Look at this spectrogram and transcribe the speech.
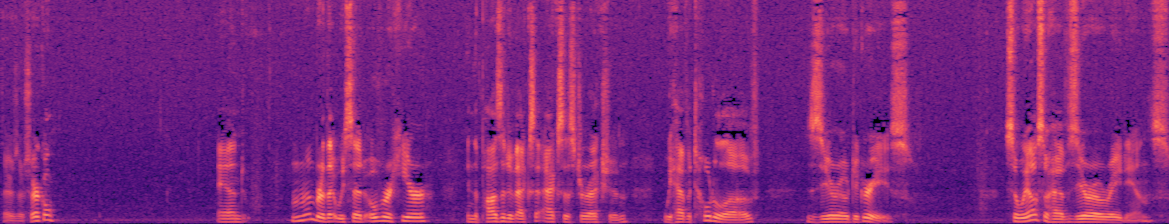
There's our circle. And remember that we said over here in the positive x-axis direction, we have a total of 0 degrees. So we also have 0 radians.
